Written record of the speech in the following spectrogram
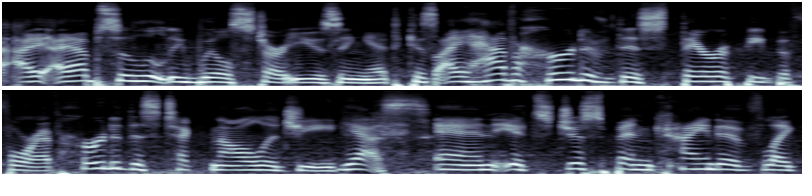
it. I, I absolutely will start using it because I have heard of this therapy before. I've heard of this technology. Yes. and it's just been kind of like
